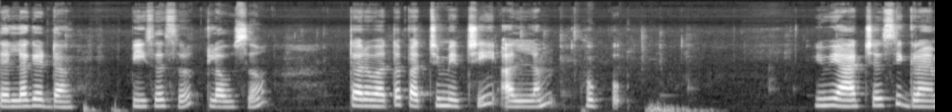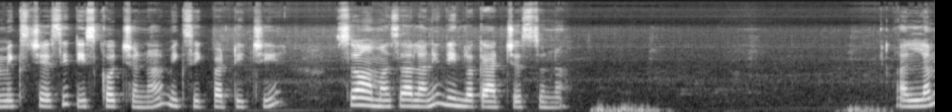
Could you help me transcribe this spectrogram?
తెల్లగడ్డ పీసెస్ క్లౌస్ తర్వాత పచ్చిమిర్చి అల్లం ఉప్పు. ఇవి యాడ్ చేసి గ్రా మిక్స్ చేసి తీసుకొచ్చున్నా మిక్సీకి పట్టించి. సో ఆ మసాలాని దీనిలోకి యాడ్ చేస్తున్నా. అల్లం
